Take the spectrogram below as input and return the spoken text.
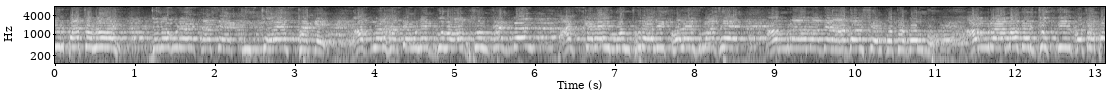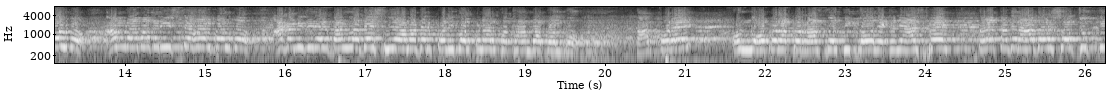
নির্বাচন হয়, জনগণের কাছে একটি চয়েস থাকে। আপনার হাতে অনেকগুলো অপশন থাকবেন আজকের এই মনসুর আলী কলেজ মাঠে আমরা আমাদের আদর্শের কথা বলব, আমরা আমাদের যুক্তির কথা বলব, আমরা আমাদের ইশতেহার বলব, আগামী দিনের বাংলাদেশ নিয়ে আমাদের পরিকল্পনার কথা আমরা বলব। তারপরে অন্য অপরাপর রাজনৈতিক দল এখানে আসবে, তারা তাদের আদর্শ, যুক্তি,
